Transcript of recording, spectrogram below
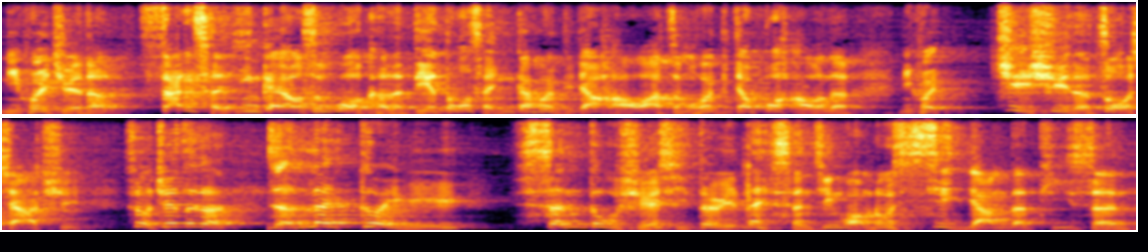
你会觉得三层应该要是 work 的，叠多层应该会比较好啊，怎么会比较不好呢？你会继续的做下去。所以我觉得这个人类对于深度学习、对于类神经网络信仰的提升。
